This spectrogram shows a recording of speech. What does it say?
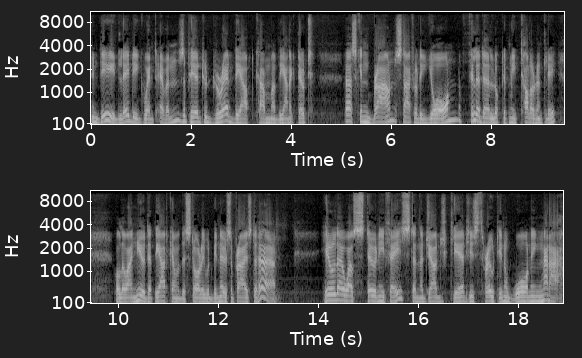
Indeed, Lady Gwent Evans appeared to dread the outcome of the anecdote. Erskine Brown stifled a yawn. Phillida looked at me tolerantly, although I knew that the outcome of the story would be no surprise to her. Hilda was stony-faced, and the judge cleared his throat in a warning manner.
